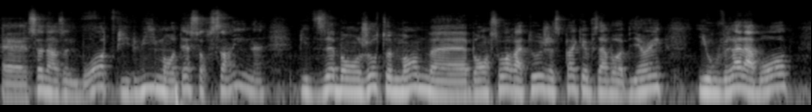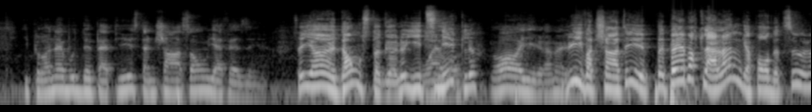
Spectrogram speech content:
ça dans une boîte. Puis lui, il montait sur scène, puis il disait bonjour tout le monde, bonsoir à tous, j'espère que ça va bien. Il ouvrait la boîte, il prenait un bout de papier, c'était une chanson, il la faisait. Tu sais, il a un don, ce gars-là. Il est Ouais, unique, ouais. là. Ouais, il est vraiment. Lui, il va te chanter, peu, peu importe la langue à part de ça. Là.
